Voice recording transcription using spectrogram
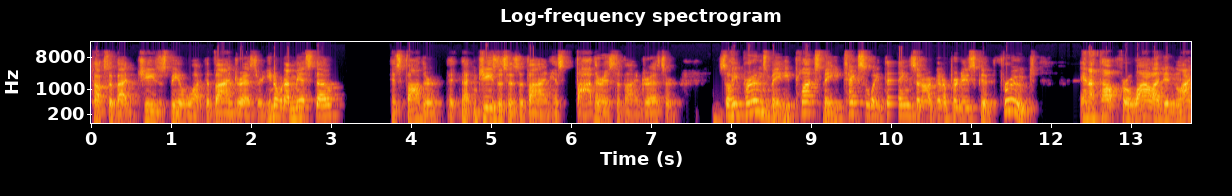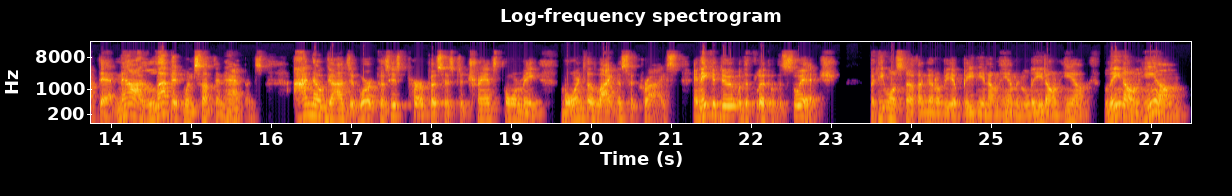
talks about Jesus being what? The vine dresser. You know what I missed though? His father, uh, Jesus is the vine. His father is the vine dresser. So he prunes me, he plucks me, he takes away things that aren't going to produce good fruit. And I thought for a while I didn't like that. Now I love it when something happens. I know God's at work because his purpose is to transform me more into the likeness of Christ. And he could do it with the flip of a switch. But he wants to know if I'm going to be obedient on him and lead on him, lean on him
